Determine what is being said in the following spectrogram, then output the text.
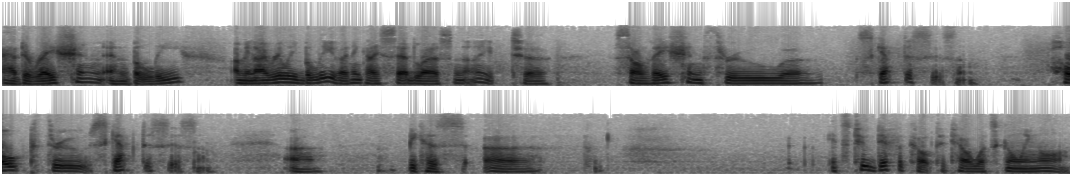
adoration and belief. I mean, I really believe, I think I said last night, uh, salvation through uh, skepticism, hope through skepticism, uh, because uh, it's too difficult to tell what's going on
